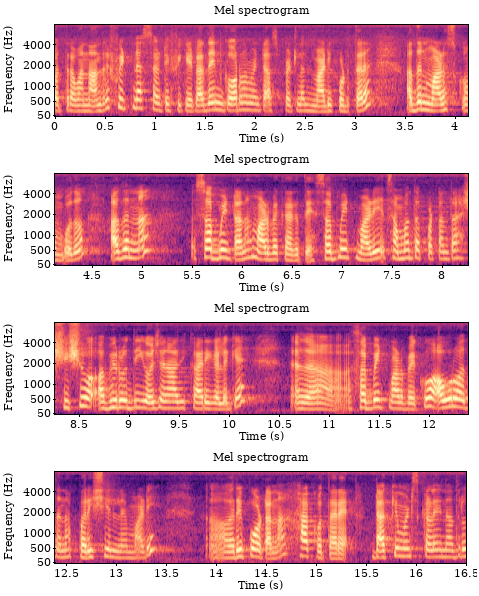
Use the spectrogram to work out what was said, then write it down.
ಪತ್ರವನ್ನು ಅಂದರೆ ಫಿಟ್ನೆಸ್ ಸರ್ಟಿಫಿಕೇಟ್ ಅದೇನು ಗೌರ್ಮೆಂಟ್ ಹಾಸ್ಪಿಟ್ಲಲ್ಲಿ ಮಾಡಿಕೊಡ್ತಾರೆ, ಅದನ್ನು ಮಾಡಿಸ್ಕೊಬೋದು. ಅದನ್ನು ಸಬ್ಮಿಟನ್ನು ಮಾಡಬೇಕಾಗುತ್ತೆ. ಸಬ್ಮಿಟ್ ಮಾಡಿ ಸಂಬಂಧಪಟ್ಟಂತಹ ಶಿಶು ಅಭಿವೃದ್ಧಿ ಯೋಜನಾಧಿಕಾರಿಗಳಿಗೆ ಸಬ್ಮಿಟ್ ಮಾಡಬೇಕು. ಅವರು ಅದನ್ನು ಪರಿಶೀಲನೆ ಮಾಡಿ ರಿಪೋರ್ಟನ್ನು ಹಾಕೋತಾರೆ. ಡಾಕ್ಯುಮೆಂಟ್ಸ್ಗಳೇನಾದರೂ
